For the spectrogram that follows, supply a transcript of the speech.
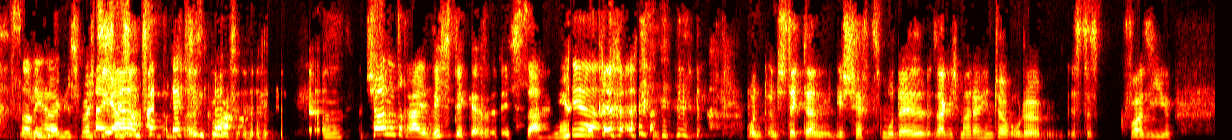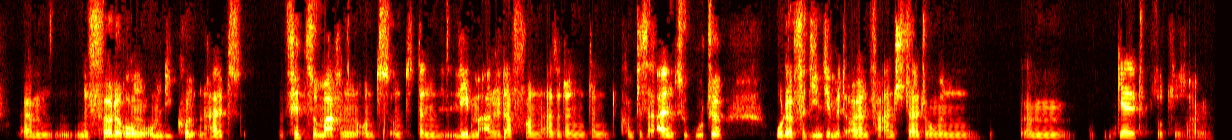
Sorry, Hagen, ich wollte dich ja, nicht unterbrechen. Alles gut. ähm, schon drei wichtige, würde ich sagen. Ja. und, und steckt da ein Geschäftsmodell, sage ich mal, dahinter? Oder ist das quasi ähm, eine Förderung, um die Kunden halt fit zu machen und, und dann leben alle davon? Also dann, dann kommt es allen zugute? Oder verdient ihr mit euren Veranstaltungen ähm, Geld sozusagen?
